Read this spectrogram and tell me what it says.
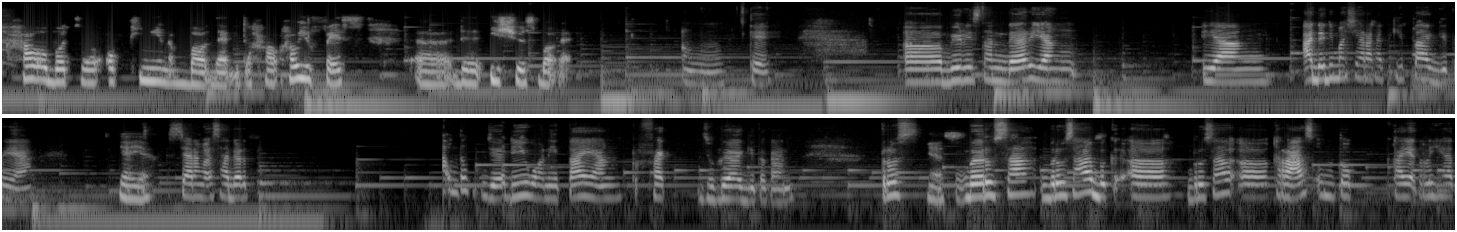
how about your opinion about that? Itu how how you face eh, the issues about that? Hmm, oke Eh, beauty standar yang yang ada di masyarakat kita gitu ya Ya ya. secara nggak sadar untuk jadi wanita yang perfect juga gitu kan. Terus Yes. berusaha berusaha bek- eh, berusaha eh, keras untuk kayak terlihat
